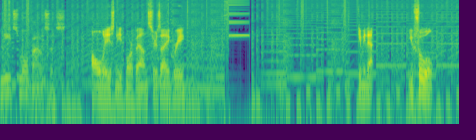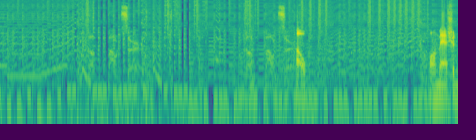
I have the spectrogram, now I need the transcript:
Needs more bouncers. Always need more bouncers, I agree. Give me that. You fool. The bouncer. The bouncer. Oh. Oh, I'm mashing.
